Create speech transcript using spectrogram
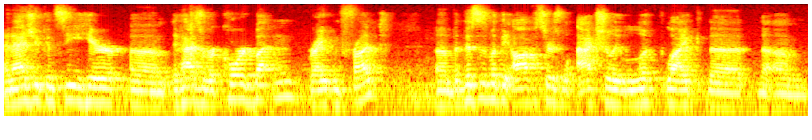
And as you can see here, um, it has a record button right in front. Um, but this is what the officers will actually look like. The the um,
